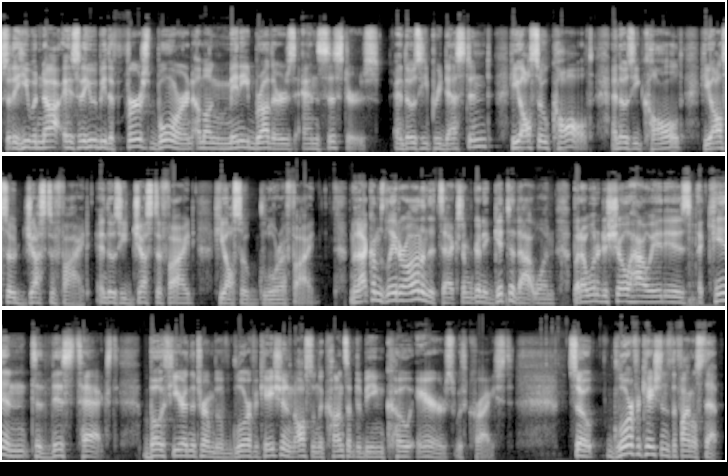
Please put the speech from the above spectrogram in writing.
so that he would not, so that he would be the firstborn among many brothers and sisters. And those he predestined, he also called. And those he called, he also justified. And those he justified, he also glorified. Now, that comes later on in the text, and we're going to get to that one, but I wanted to show how it is akin to this text, both here in the terms of glorification and also in the concept of being co heirs with Christ. So, glorification is the final step.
